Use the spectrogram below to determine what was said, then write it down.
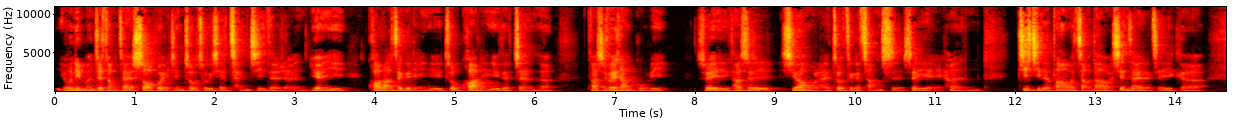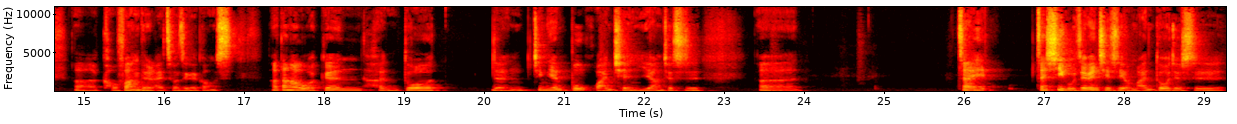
有你们这种在 software 已经做出一些成绩的人，愿意跨到这个领域做跨领域的整合，他是非常鼓励。所以他是希望我来做这个尝试，所以也很积极的帮我找到我现在的这一个呃 co-founder 来做这个公司。那当然我跟很多人经验不完全一样，就是呃在在戏谷这边其实有蛮多就是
